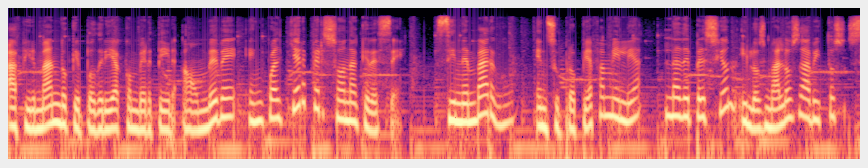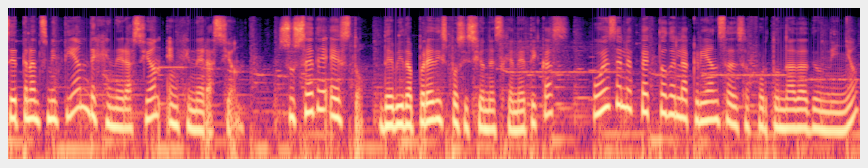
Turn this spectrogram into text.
afirmando que podría convertir a un bebé en cualquier persona que desee. Sin embargo, en su propia familia, la depresión y los malos hábitos se transmitían de generación en generación. ¿Sucede esto debido a predisposiciones genéticas o es el efecto de la crianza desafortunada de un niño?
